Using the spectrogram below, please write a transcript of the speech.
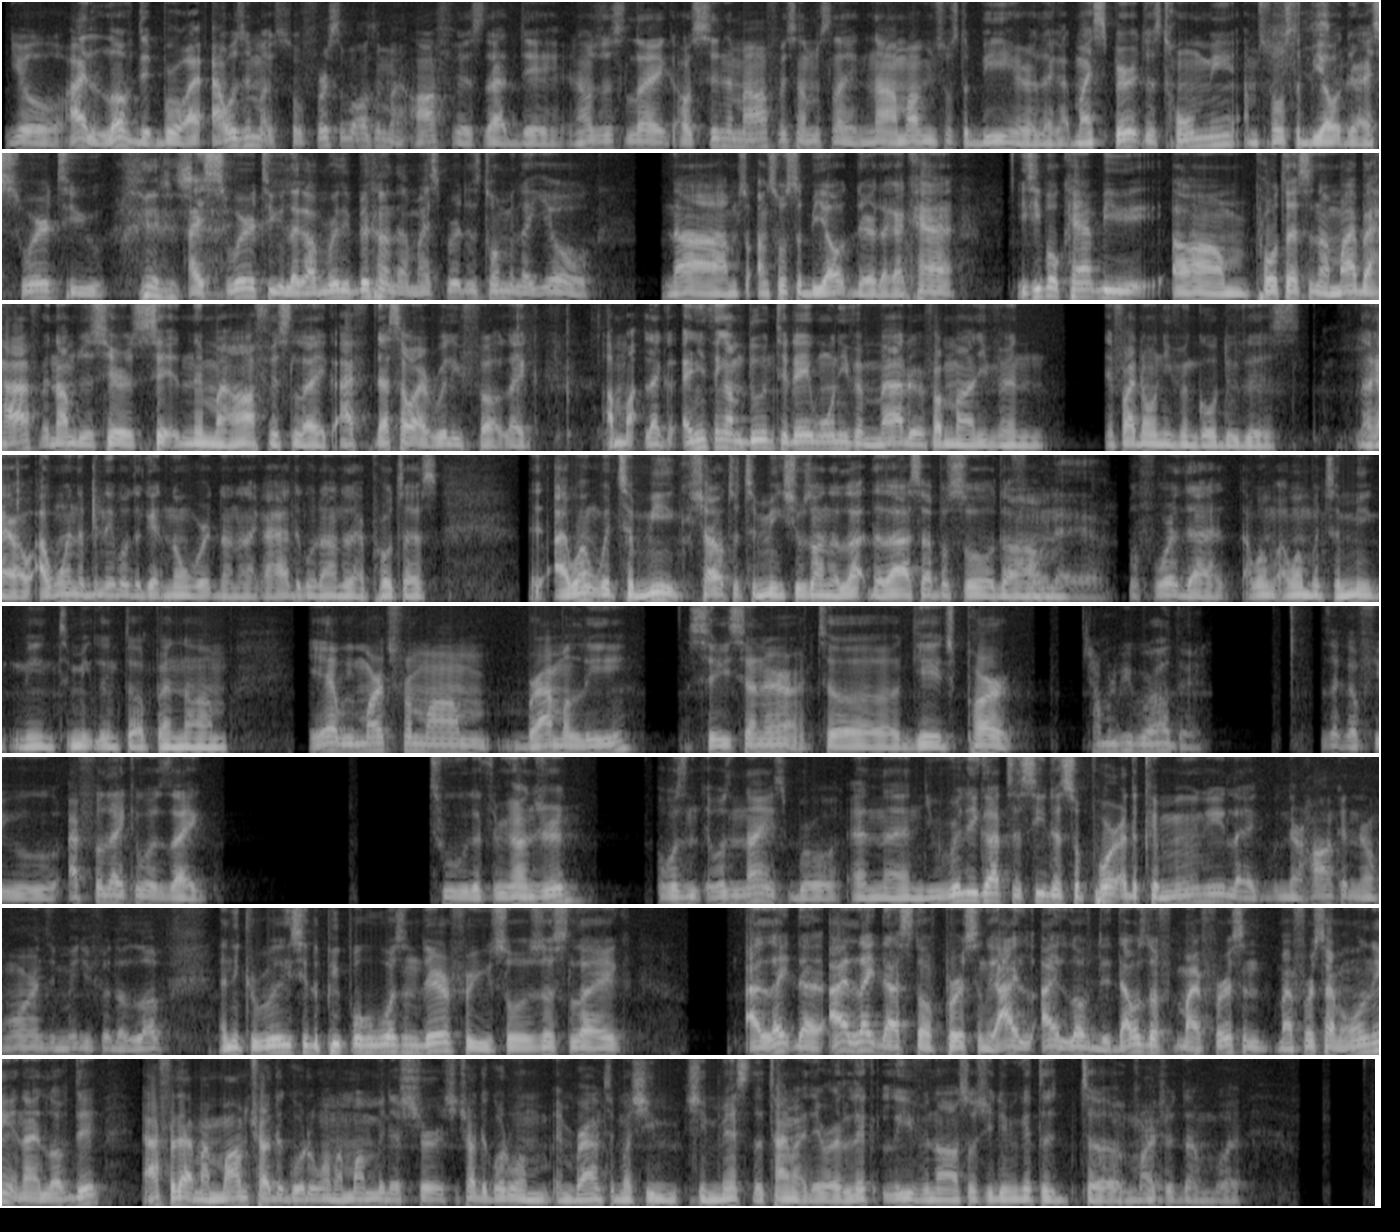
Yo, I loved it, bro. I, I was in my so first of all, I was in my office that day, and I was just like, I was sitting in my office. I'm just like, nah, I'm not even supposed to be here. Like my spirit just told me I'm supposed to be out there. I swear to you, I swear to you. Like I'm really big on that. My spirit just told me like, yo, nah, I'm I'm supposed to be out there. Like I can't. These people can't be um, protesting on my behalf, and I'm just here sitting in my office. Like I, that's how I really felt. Like I'm like anything I'm doing today won't even matter if I'm not even if I don't even go do this. Like I, I wouldn't have been able to get no work done. Like I had to go down to that protest. I went with Tamik. Shout out to Tamik. She was on the la- the last episode. Um, that, yeah. Before that, I went I went with Tamik. Me and Tamik linked up, and um, yeah, we marched from um Bramalea City Center to Gage Park. How many people are out there? It was like a few. I feel like it was like two to three hundred. It wasn't. It was nice, bro. And then you really got to see the support of the community, like when they're honking their horns, it made you feel the love, and you could really see the people who wasn't there for you. So it was just like, I like that. I like that stuff personally. I I loved it. That was the, my first and my first time only, and I loved it. After that, my mom tried to go to one. My mom made a shirt. She tried to go to one in Brampton, but she she missed the time that they were li- leaving off, so she didn't even get to to march with them. But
